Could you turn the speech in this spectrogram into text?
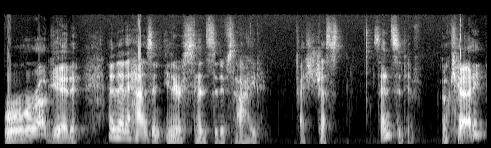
rugged, and then it has an inner sensitive side. That's just sensitive. Okay,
